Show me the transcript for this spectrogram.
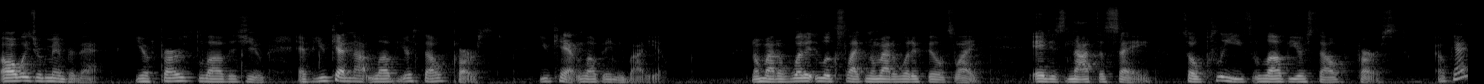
Always remember that. Your first love is you. If you cannot love yourself first, you can't love anybody else. No matter what it looks like, no matter what it feels like, it is not the same. So please love yourself first. Okay?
